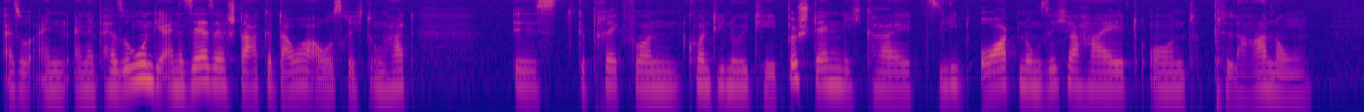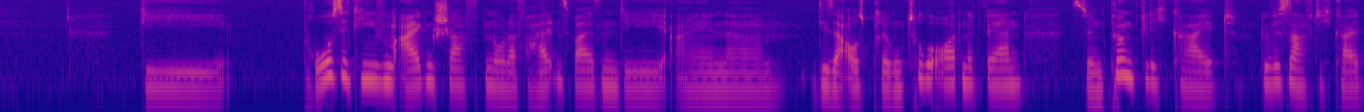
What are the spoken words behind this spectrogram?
also ein, eine Person, die eine sehr, sehr starke Dauerausrichtung hat, ist geprägt von Kontinuität, Beständigkeit. Sie liebt Ordnung, Sicherheit und Planung. Die positiven Eigenschaften oder Verhaltensweisen, die einer, dieser Ausprägung zugeordnet werden, sind Pünktlichkeit, Gewissenhaftigkeit,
